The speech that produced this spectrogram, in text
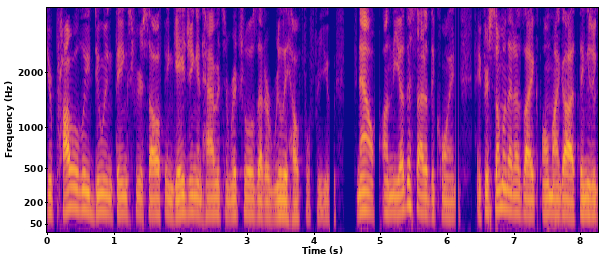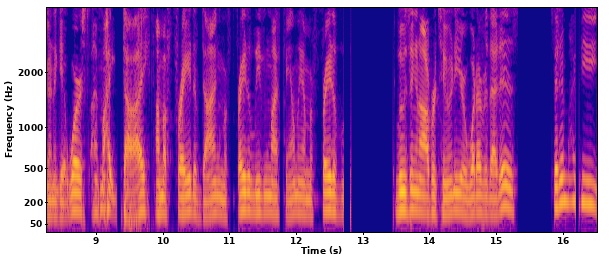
you're probably doing things for yourself, engaging in habits and rituals that are really helpful for you. Now, on the other side of the coin, if you're someone that is like, oh my God, things are going to get worse, I might die. I'm afraid of dying. I'm afraid of leaving my family. I'm afraid of losing an opportunity or whatever that is, then it might be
